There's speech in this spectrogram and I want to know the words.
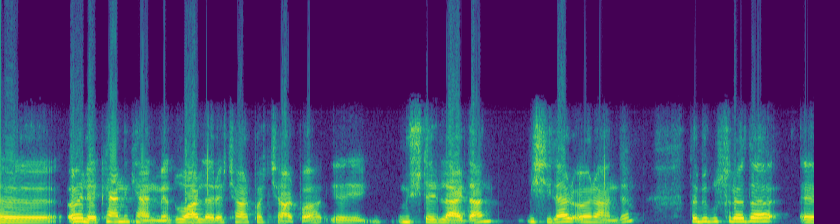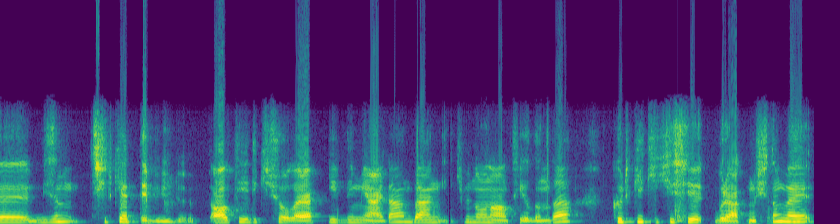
Ee, öyle kendi kendime duvarlara çarpa çarpa e, müşterilerden bir şeyler öğrendim. Tabii bu sırada e, bizim şirket de büyüdü. 6-7 kişi olarak girdiğim yerden ben 2016 yılında 42 kişi bırakmıştım ve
